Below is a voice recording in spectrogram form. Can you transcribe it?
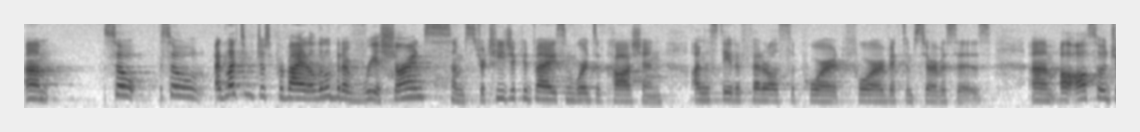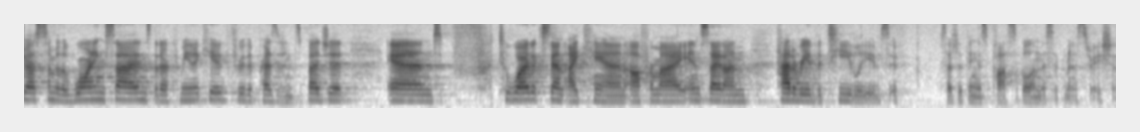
Um, so, so I'd like to just provide a little bit of reassurance, some strategic advice, and words of caution on the state of federal support for victim services. Um, I'll also address some of the warning signs that are communicated through the president's budget, and to what extent I can offer my insight on how to read the tea leaves, if such a thing is possible in this administration.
